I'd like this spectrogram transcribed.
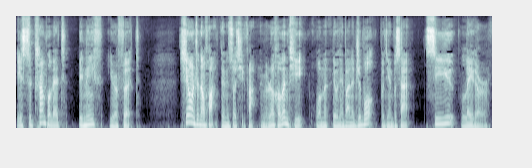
is to trample it beneath your foot. 希望这段话对你所启发。那么有任何问题， 我们六点半的直播不见不散。See you later.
